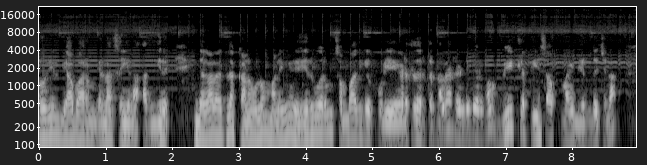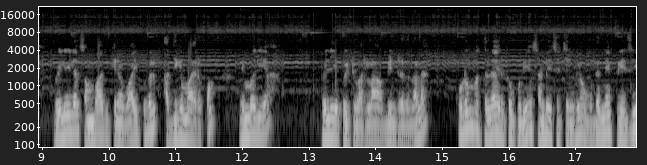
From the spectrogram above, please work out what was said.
தொழில் வியாபாரம் எல்லாம் செய்யலாம். அது இரு இந்த காலத்தில் கணவனும் மனைவியும் இருவரும் சம்பாதிக்கக்கூடிய இடத்துல இருக்கிறதுனால ரெண்டு பேருக்கும் வீட்டில் பீஸ் ஆஃப் மைண்ட் இருந்துச்சுன்னா வெளியில் சம்பாதிக்கிற வாய்ப்புகள் அதிகமாக இருக்கும். நிம்மதியாக வெளியே போயிட்டு வரலாம் அப்படின்றதுனால குடும்பத்தில் இருக்கக்கூடிய சண்டை சச்சரவுகளை உடனே பேசி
